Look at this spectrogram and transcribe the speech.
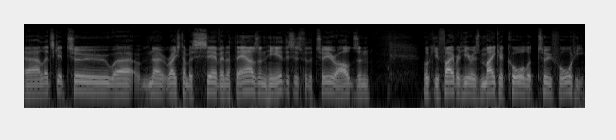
Uh, let's get to uh, no race number seven, a thousand here. This is for the two-year-olds, and Look, your favourite here is Make a Call at 240.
